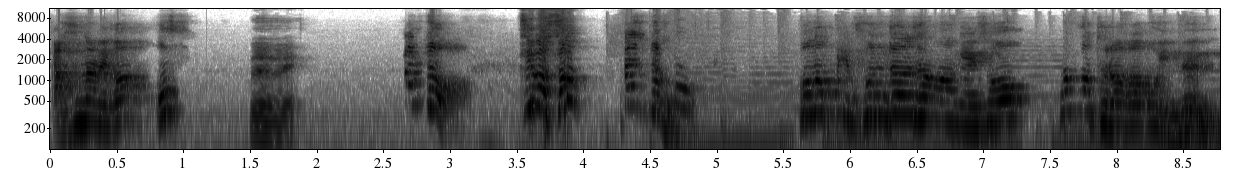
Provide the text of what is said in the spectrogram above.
아스날애가 어? 왜, 왜? 깜짝! 찍었어? 깜짝! 코너킥 손전 상황에서 한거 들어가고 있는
